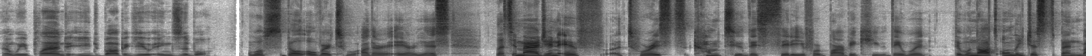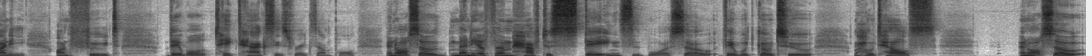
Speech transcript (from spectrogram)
and we plan to eat barbecue in Zibo. We'll spill over to other areas. Let's imagine if uh, tourists come to this city for barbecue, they would they will not only just spend money on food, they will take taxis, for example. And also, many of them have to stay in Zibo, so they would go to hotels. And also,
